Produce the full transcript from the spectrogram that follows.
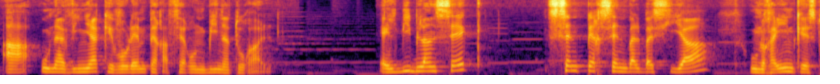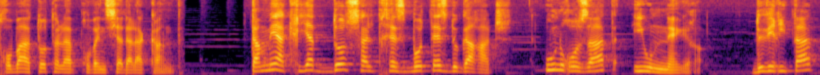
a una vinya que volem per a fer un vi natural. El vi blanc sec 100% Balbacia, un raïm que es troba a tota la província d'Alacant. També ha criat dos altres botes de garatge, un rosat i un negre. De veritat,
